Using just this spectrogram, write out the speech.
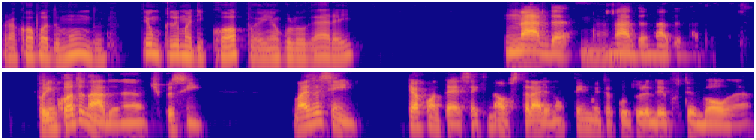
para a Copa do Mundo? Tem um clima de Copa em algum lugar aí? Nada, nada, nada, nada. Por enquanto, nada, né? Tipo assim. Mas assim, o que acontece é que na Austrália não tem muita cultura de futebol, né?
